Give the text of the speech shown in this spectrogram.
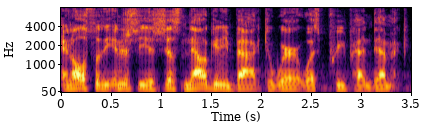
And also the industry is just now getting back to where it was pre-pandemic.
